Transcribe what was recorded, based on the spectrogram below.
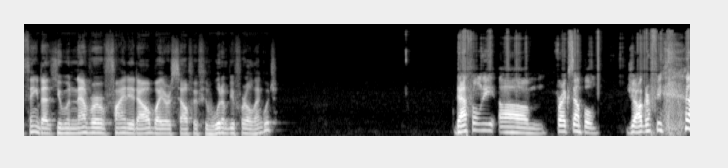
think that you would never find it out by yourself if it wouldn't be for a language? Definitely um for example geography.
